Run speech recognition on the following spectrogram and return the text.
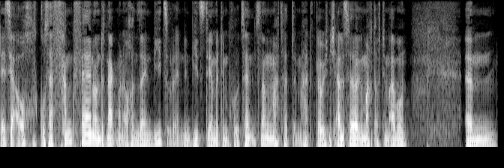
der ist ja auch großer Funk-Fan und das merkt man auch in seinen Beats oder in den Beats, die er mit dem Produzenten zusammen gemacht hat. Er hat, glaube ich, nicht alles selber gemacht auf dem Album. Ähm,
